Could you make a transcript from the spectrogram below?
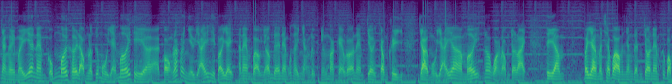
nhà nghề Mỹ anh em cũng mới khởi động là cái mùa giải mới thì à, à, còn rất là nhiều giải thì bởi vậy anh em vào nhóm để anh em có thể nhận được những mã kèo đó anh em chơi trong khi chờ mùa giải à, mới nó hoạt động trở lại thì Bây giờ mình sẽ vào mình nhận định cho anh em cái vòng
